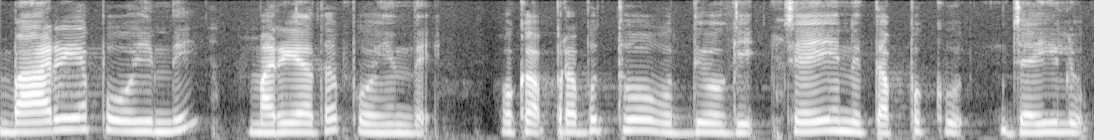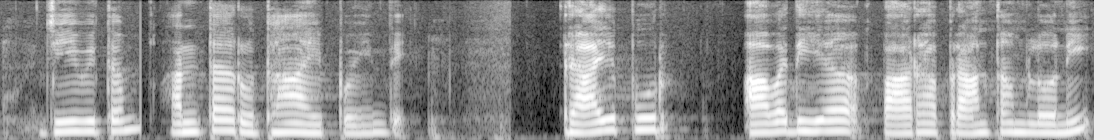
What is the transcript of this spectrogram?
భార్య పోయింది మర్యాద పోయింది. ఒక ప్రభుత్వ ఉద్యోగి చేయని తప్పుకు జైలు జీవితం అంతా వృధా అయిపోయింది. రాయపూర్ అవధియా పారా ప్రాంతంలోని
